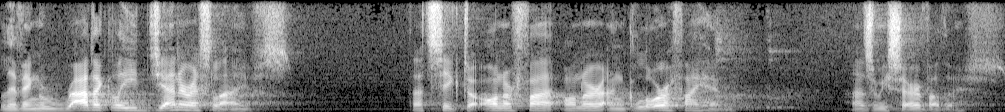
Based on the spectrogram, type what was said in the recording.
Living radically generous lives that seek to honor, honor and glorify Him as we serve others.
